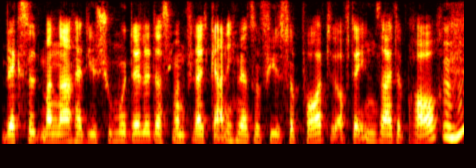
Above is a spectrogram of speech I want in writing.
wechselt man nachher die Schuhmodelle, dass man vielleicht gar nicht mehr so viel Support auf der Innenseite braucht. Mhm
